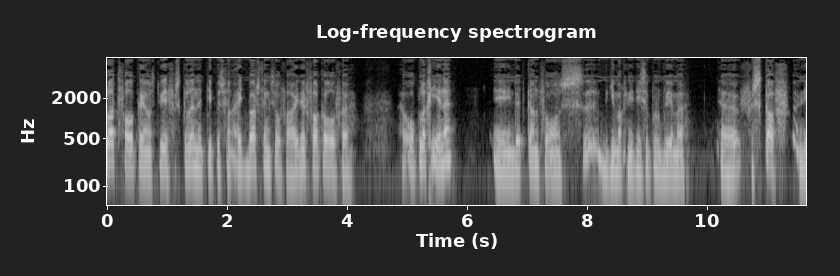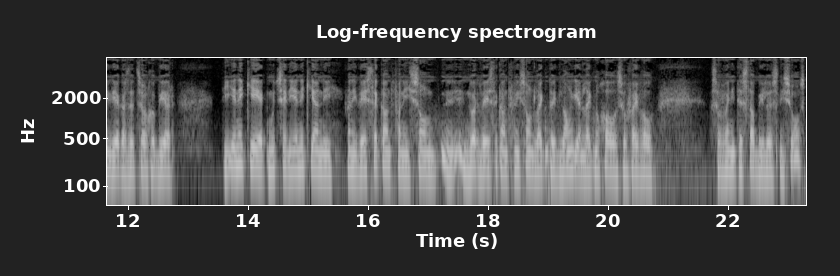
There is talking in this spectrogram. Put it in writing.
platval kry ons twee verskillende tipes van uitbarstings of 'n hydervakkel of 'n 'n oplig ene en dit kan vir ons 'n eh, bietjie magnetiese probleme uh verskaf in die week as dit sou gebeur. Die enetjie, ek moet sê die enetjie aan die aan die weste kant van die son, die noordweste kant van die son lyk dit lank een, lyk nogal asof hy wil asof hy nie te stabiel is nie. So ons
